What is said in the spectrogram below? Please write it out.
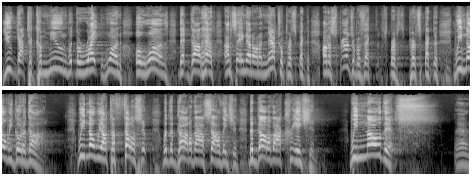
you've got to commune with the right one or ones that God has. I'm saying that on a natural perspective. On a spiritual perspective, we know we go to God. We know we are to fellowship with the God of our salvation, the God of our creation. We know this. Yeah.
